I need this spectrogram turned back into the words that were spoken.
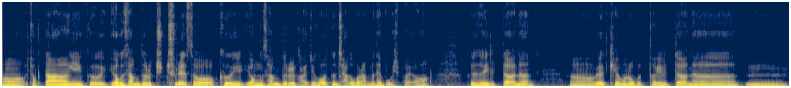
어, 적당히 그 영상들을 추출해서 그 영상들을 가지고 어떤 작업을 한번 해보고 싶어요. 그래서 일단은 어, 웹캠으로부터 일단은 음,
